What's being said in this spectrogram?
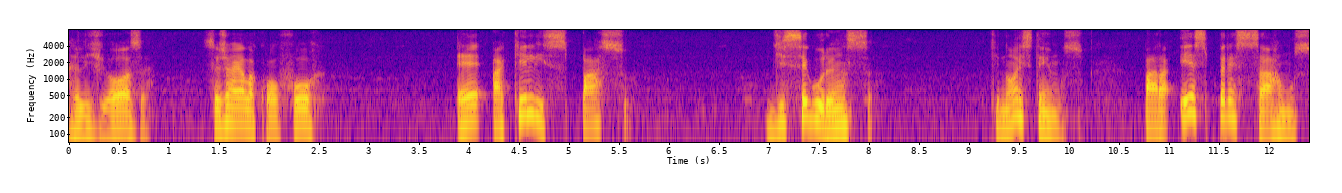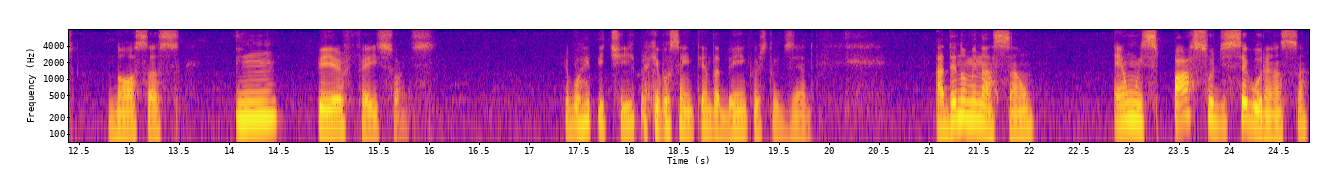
religiosa, seja ela qual for, é aquele espaço de segurança que nós temos para expressarmos nossas imperfeições. Eu vou repetir para que você entenda bem o que eu estou dizendo. A denominação é um espaço de segurança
